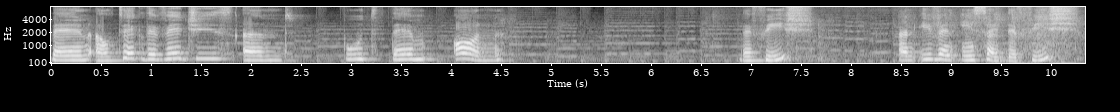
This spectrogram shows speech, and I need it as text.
Then I'll take the veggies and put them on the fish and even inside the fish.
